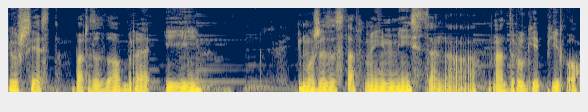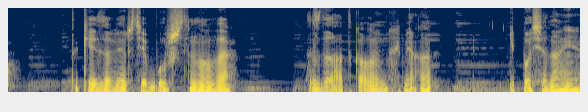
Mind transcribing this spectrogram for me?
już jest bardzo dobre i, i może zostawmy im miejsce na, na drugie piwo. Takie zawiercie bursztynowe z dodatkowym chmielem i posiadanie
